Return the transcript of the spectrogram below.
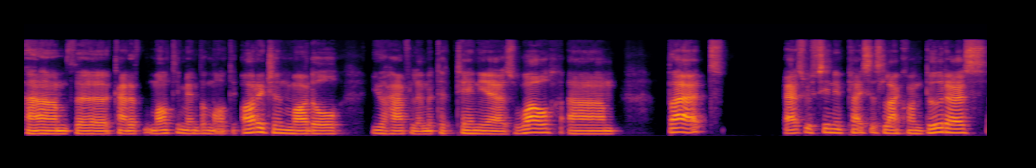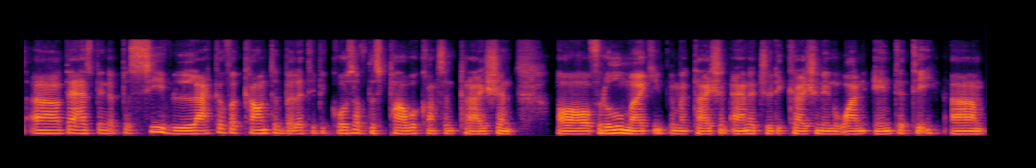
um, the kind of multi-member, multi-origin model, you have limited tenure as well. Um, but as we've seen in places like Honduras, uh, there has been a perceived lack of accountability because of this power concentration of rulemaking, implementation, and adjudication in one entity. Um,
